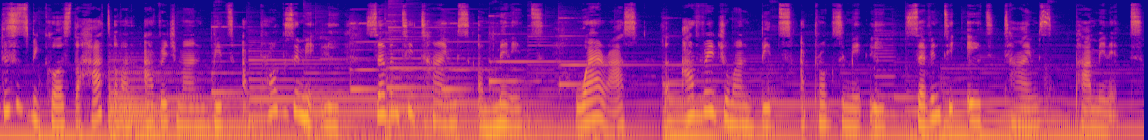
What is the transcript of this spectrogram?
This is because the heart of an average man beats approximately 70 times a minute, whereas the average woman beats approximately 78 times per minute.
